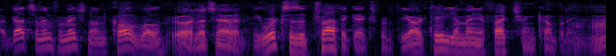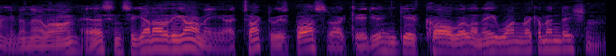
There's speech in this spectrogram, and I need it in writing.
I've got some information on Caldwell. Good, let's have it. He works as a traffic expert at the Arcadia Manufacturing Company. Uh-huh. You been there long? Yes, since he got out of the Army. I talked to his boss at Arcadia. He gave Caldwell an A1 recommendation.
